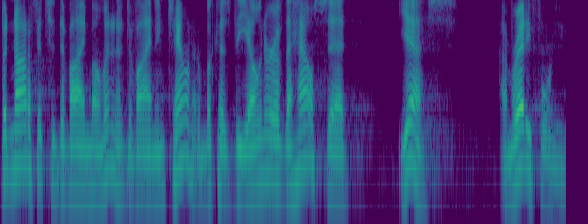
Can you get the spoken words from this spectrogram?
But not if it's a divine moment and a divine encounter, because the owner of the house said, Yes, I'm ready for you.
